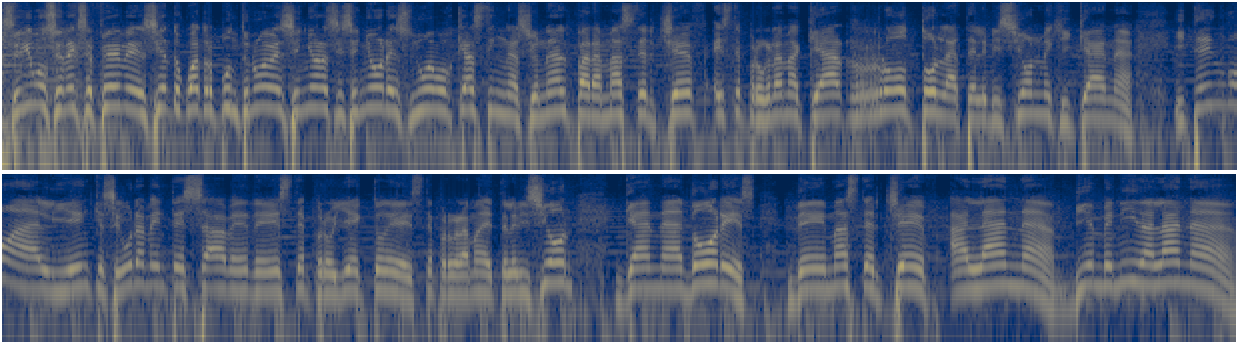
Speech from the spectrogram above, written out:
Seguimos en XFM 104.9, señoras y señores, nuevo casting nacional para Masterchef, este programa que ha roto la televisión mexicana. Y tengo a alguien que seguramente sabe de este proyecto, de este programa de televisión, ganadores de Masterchef, Alana. Bienvenida, Alana.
